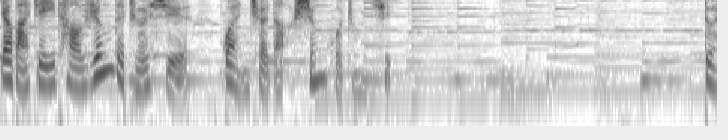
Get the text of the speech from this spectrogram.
要把这一套扔的哲学贯彻到生活中去。对，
